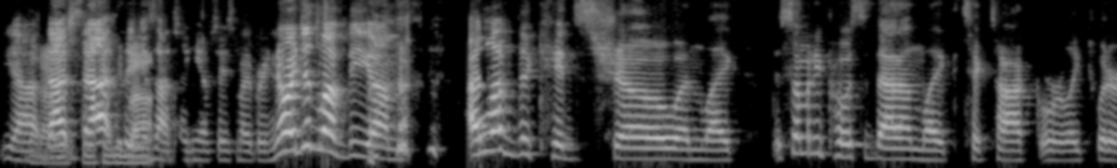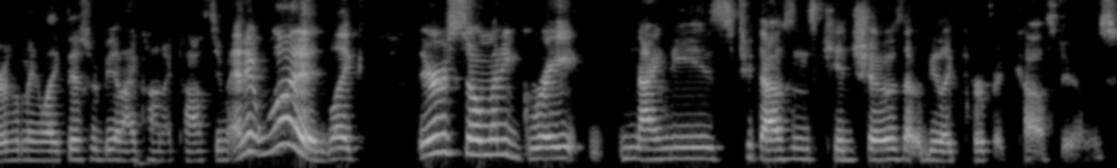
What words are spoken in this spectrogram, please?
Yeah, that that that thing about. is not taking up space in my brain. No, I did love the um, I loved the kids show and like somebody posted that on like TikTok or like Twitter or something like this would be an iconic costume, and it would. Like there are so many great '90s, 2000s kid shows that would be like perfect costumes.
